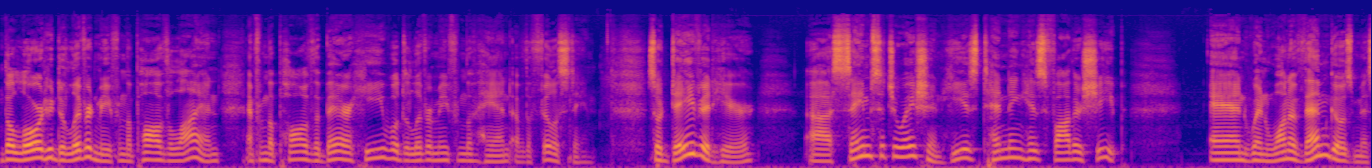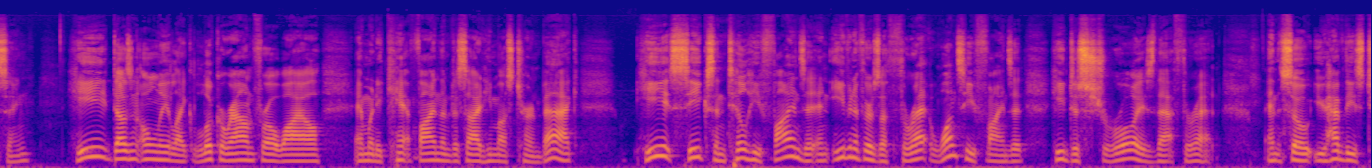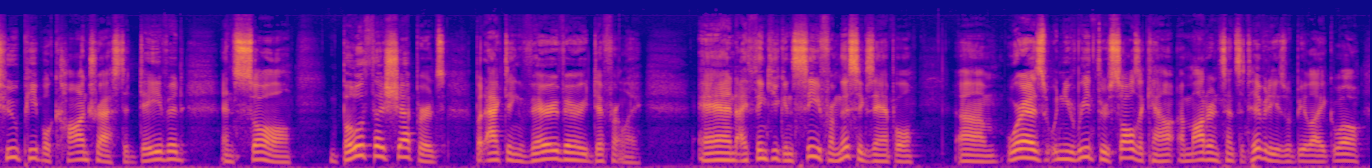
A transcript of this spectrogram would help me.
The Lord who delivered me from the paw of the lion and from the paw of the bear, he will deliver me from the hand of the Philistine. So David here uh, same situation. He is tending his father's sheep. And when one of them goes missing, he doesn't only like look around for a while and when he can't find them decide he must turn back. He seeks until he finds it. And even if there's a threat, once he finds it, he destroys that threat. And so you have these two people contrasted David and Saul, both as shepherds, but acting very, very differently. And I think you can see from this example um, whereas when you read through Saul's account, a modern sensitivities would be like, well,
